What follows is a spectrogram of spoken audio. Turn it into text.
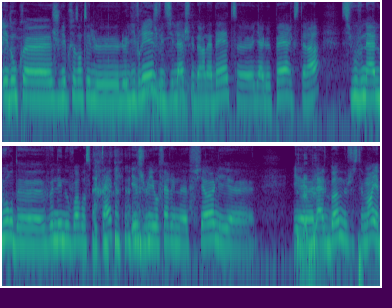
Et donc euh, je lui ai présenté le, le livret, je lui ai dit là je fais Bernadette, euh, il y a le père, etc. Si vous venez à Lourdes, euh, venez nous voir au spectacle. et je lui ai offert une fiole et, euh, l'album justement. Et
